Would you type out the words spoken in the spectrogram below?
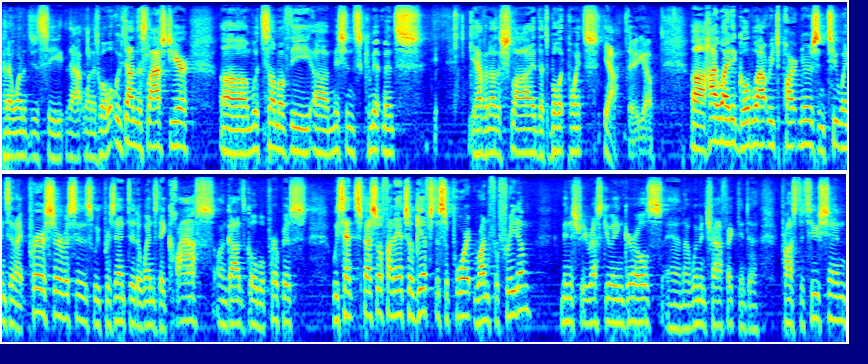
and I wanted to see that one as well. What we've done this last year um, with some of the uh, missions commitments, you have another slide that's bullet points. Yeah, there you go. Uh, highlighted global outreach partners and two Wednesday night prayer services. We presented a Wednesday class on God's global purpose. We sent special financial gifts to support Run for Freedom, ministry rescuing girls and uh, women trafficked into prostitution.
